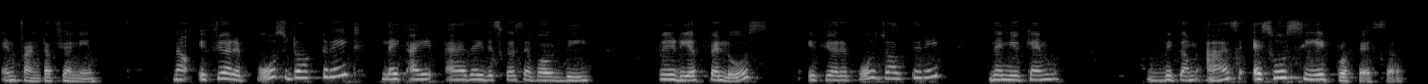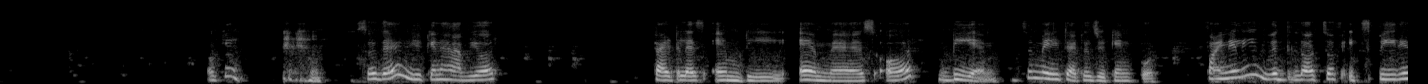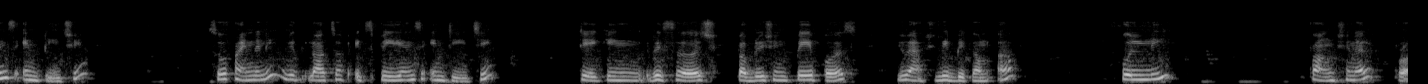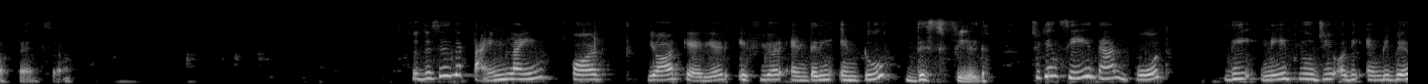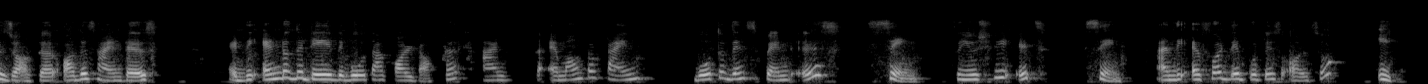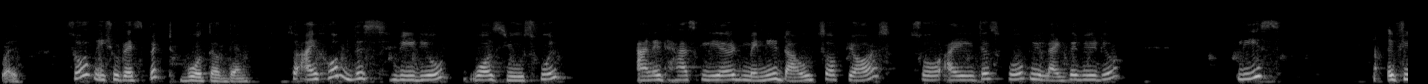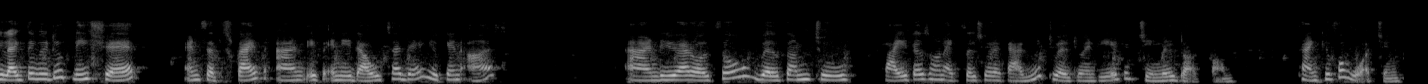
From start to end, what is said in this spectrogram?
in front of your name. Now, if you are a postdoctorate, like I, as I discussed about the PDF fellows, if you are a postdoctorate, then you can become as associate professor. Okay. so there you can have your title as MD, MS or DM. So many titles you can put. Finally, with lots of experience in teaching. So finally, with lots of experience in teaching, taking research, publishing papers, you actually become a fully functional professor. So this is the timeline for your career if you are entering into this field. So you can see that both the NEET UG or the MBBS doctor or the scientist, at the end of the day, they both are called doctor and the amount of time both of them spend is same. So usually it's same and the effort they put is also equal. So we should respect both of them. So I hope this video was useful and it has cleared many doubts of yours. So I just hope you like the video. Please if you like the video please share and subscribe. And if any doubts are there you can ask. And you are also welcome to write us on excelsure academy 1228 at gmail.com thank you for watching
